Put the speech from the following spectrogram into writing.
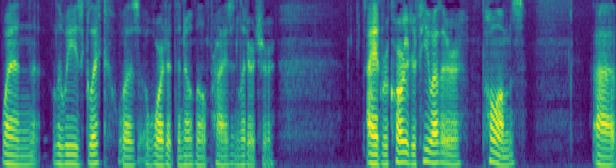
when Louise Glück was awarded the Nobel Prize in Literature. I had recorded a few other poems uh,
